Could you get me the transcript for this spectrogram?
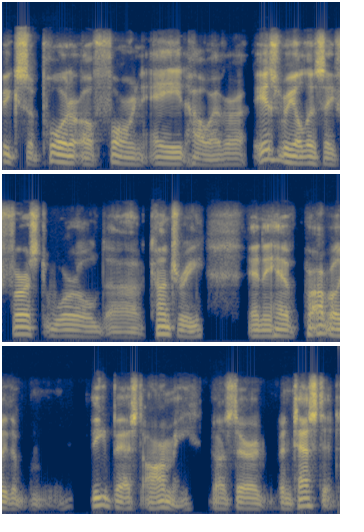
big supporter of foreign aid. However, Israel is a first world uh, country, and they have probably the the best army because they're been tested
